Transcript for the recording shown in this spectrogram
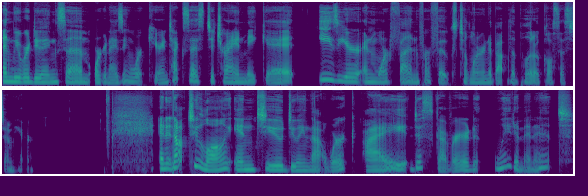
and we were doing some organizing work here in Texas to try and make it easier and more fun for folks to learn about the political system here. And not too long into doing that work, I discovered wait a minute,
